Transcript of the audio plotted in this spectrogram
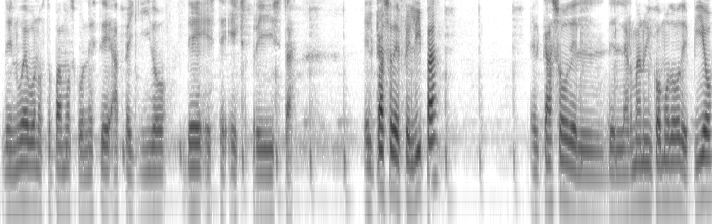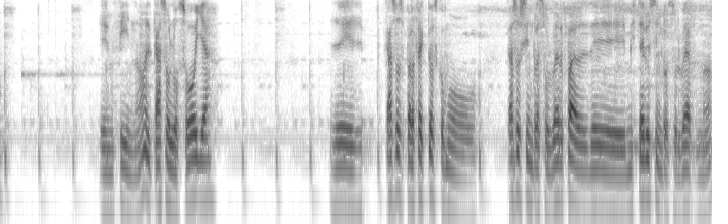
de nuevo nos topamos con este apellido de este expriista. El caso de Felipa, el caso del, del hermano incómodo de Pío, en fin, ¿no? El caso Lozoya, eh, casos perfectos como casos sin resolver, de misterios sin resolver, ¿no?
